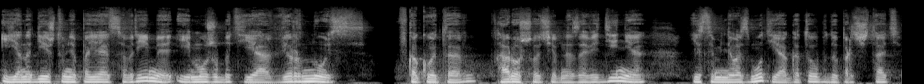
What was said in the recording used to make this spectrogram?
И я надеюсь, что у меня появится время, и, может быть, я вернусь в какое-то хорошее учебное заведение. Если меня возьмут, я готов буду прочитать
